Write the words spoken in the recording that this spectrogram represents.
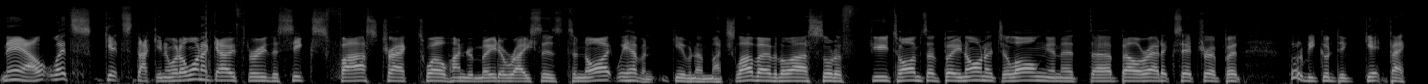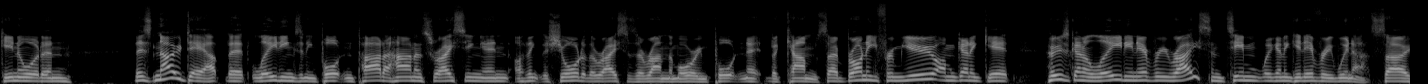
now, let's get stuck into it. I want to go through the six fast track 1200 metre races tonight. We haven't given them much love over the last sort of few times they've been on at Geelong and at uh, Ballarat, etc. But I thought it'd be good to get back into it. And there's no doubt that leading's an important part of harness racing. And I think the shorter the races are run, the more important it becomes. So, Bronny, from you, I'm going to get who's going to lead in every race, and Tim, we're going to get every winner. So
